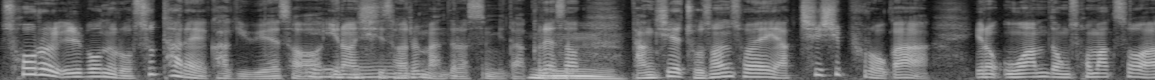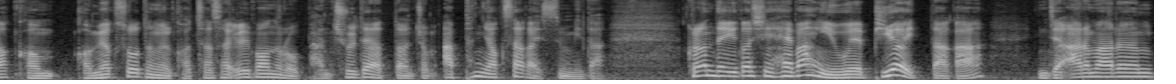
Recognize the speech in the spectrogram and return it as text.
소를 일본으로 수탈해 가기 위해서 이런 시설을 만들었습니다. 그래서 음. 당시에 조선소의 약 70%가 이런 우암동 소막소와 검, 검역소 등을 거쳐서 일본으로 반출되었던 좀 아픈 역사가 있습니다. 그런데 이것이 해방 이후에 비어 있다가 이제 아름아름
